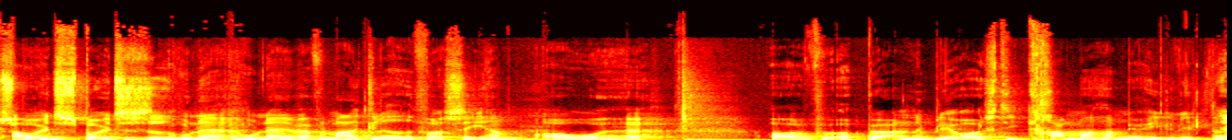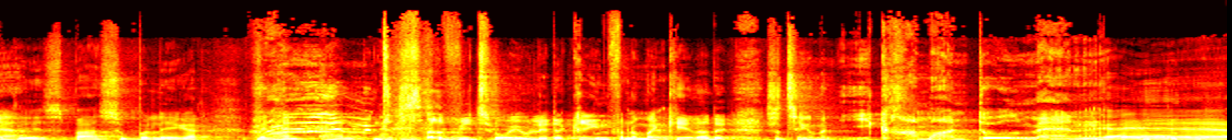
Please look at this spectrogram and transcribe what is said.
spøj, hun- spøj til side. hun er, hun er i hvert fald meget glad for at se ham, og, øh, og, og børnene bliver også, de krammer ham jo helt vildt, og Ja. det er bare super lækkert. Men han, han Så vi tog jo lidt at grine, for når man kender det, så tænker man, I krammer en død mand. Ja, ja, ja,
